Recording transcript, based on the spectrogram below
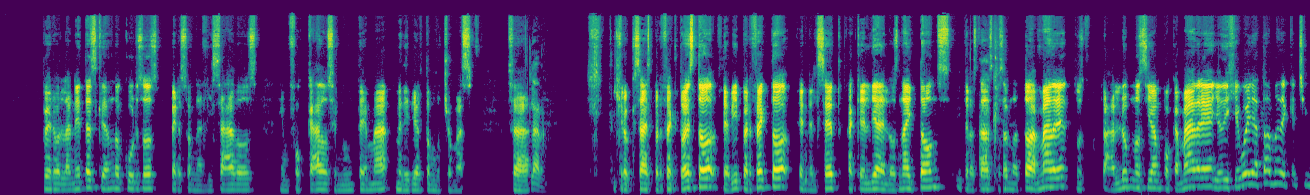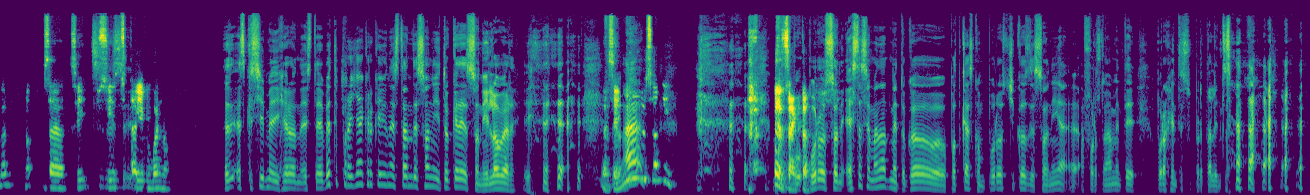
pero la neta es que dando cursos personalizados, enfocados en un tema, me divierto mucho más. O sea, Claro. y creo que sabes perfecto esto, te vi perfecto en el set aquel día de los Night Tones y te lo estabas Ok. pasando a toda madre, tus alumnos iban poca madre, yo dije, güey, a toda madre, qué chingón, ¿no? O sea, sí, Sí, sí, sí. está bien bueno. Es, es que sí me dijeron, este, vete por allá, creo que hay un stand de Sony, tú que eres Sony Lover. Así, Ah. "Uh, Sony". Exacto. Puro Sony. Esta semana me tocó podcast con puros chicos de Sony. Afortunadamente, pura gente súper talentosa.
